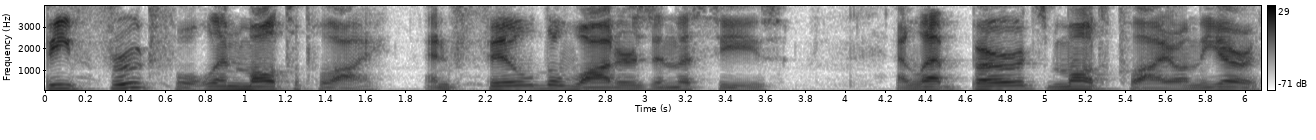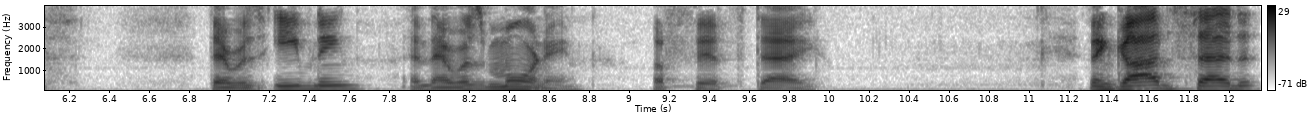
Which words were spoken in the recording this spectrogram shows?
Be fruitful and multiply, and fill the waters in the seas, and let birds multiply on the earth. There was evening, and there was morning, a fifth day. Then God said,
